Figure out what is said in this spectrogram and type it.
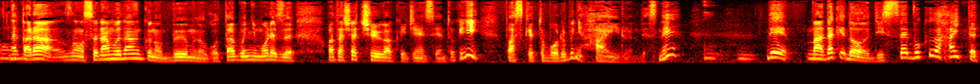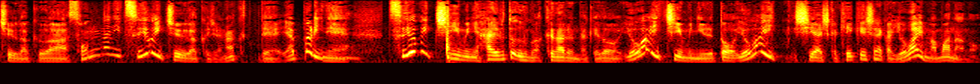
だから、そのスラムダンクのブームのご多分に漏れず、私は中学1年生の時にバスケットボール部に入るんですね。うんうんで、まあだけど実際僕が入った中学はそんなに強い中学じゃなくて、やっぱりね、強いチームに入ると上手くなるんだけど、弱いチームにいると弱い試合しか経験しないから弱いままなの。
